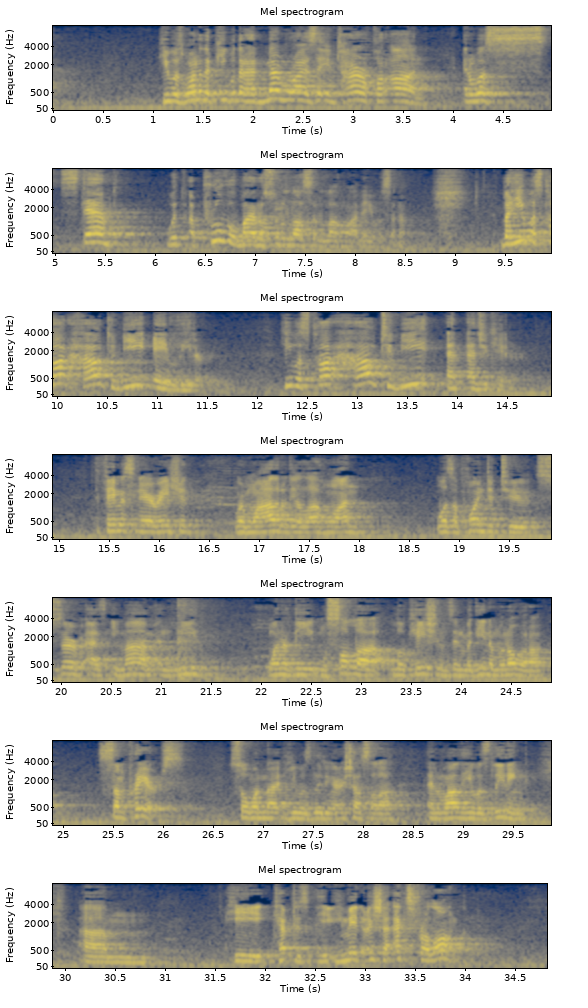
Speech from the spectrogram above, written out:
He was one of the people that had memorized the entire Quran and was stamped with approval by Rasulullah. But he was taught how to be a leader. He was taught how to be an educator. The famous narration where Mu'adh an was appointed to serve as imam and lead one of the musalla locations in Medina Munawwara, some prayers. So one night he was leading Isha Salah, and while he was leading, um, he kept his, he, he made Isha extra long.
